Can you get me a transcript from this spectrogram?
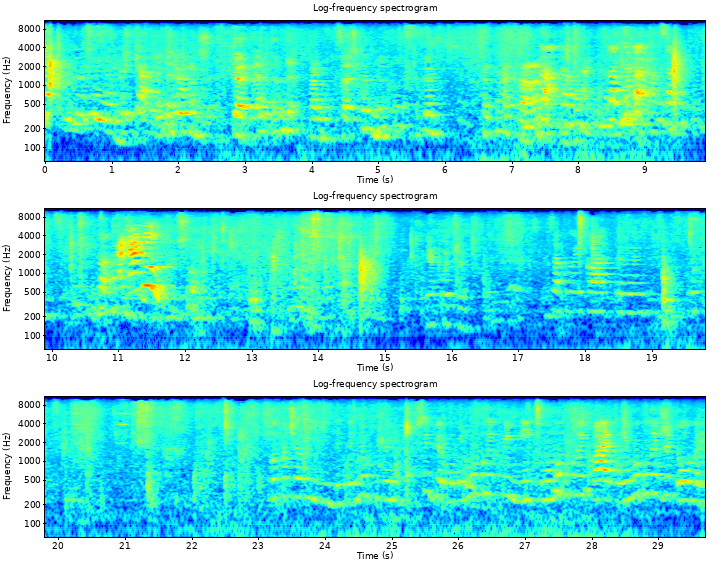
Дякую, зрозуміло, присядьте. Я хочу. закликати. Ми почали їздити. Ми були в Симферополі, ми були в Хмельницькому, ми були в Харкові, ми були в Житомирі.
